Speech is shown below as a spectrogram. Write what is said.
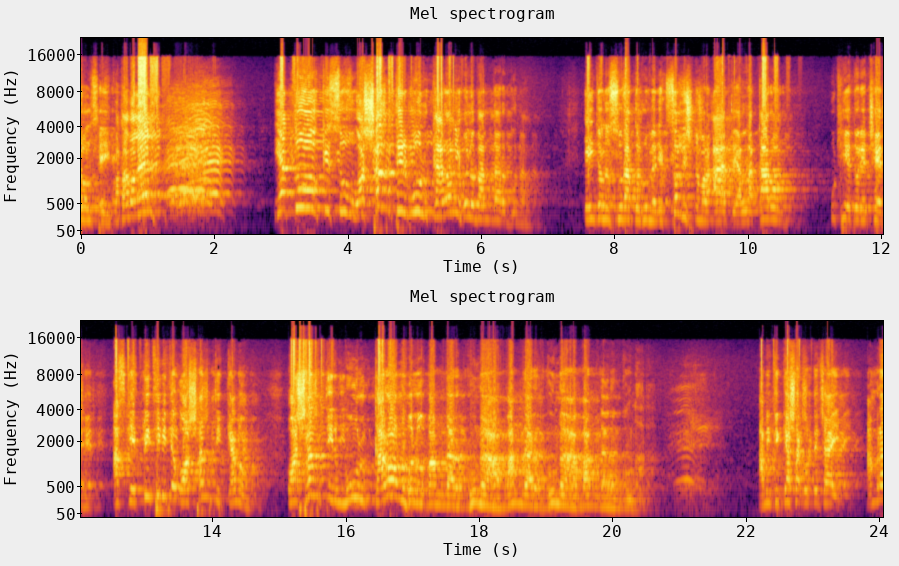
চলছে। কথা বলেন। এত কিছু অশান্তির মূল কারণই হলো বান্দার গুনাহ। এই জন্য সুরাত রুমের একচল্লিশ নম্বর আয়াতে আল্লাহ কারণ উঠিয়ে ধরেছেন আজকে পৃথিবীতে অশান্তি কেন? অশান্তির মূল কারণ হলো বান্দার গুনা বান্দার গুনা বান্দার গুনা আমি জিজ্ঞাসা করতে চাই আমরা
